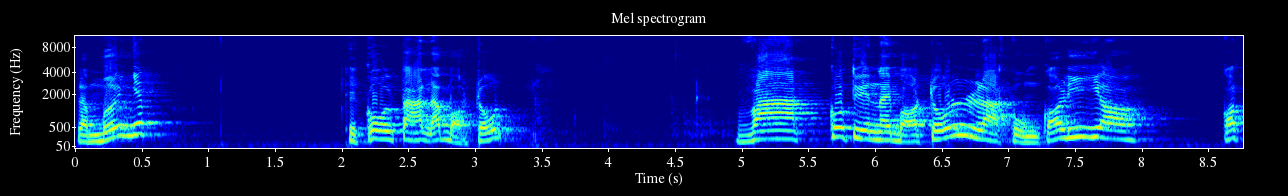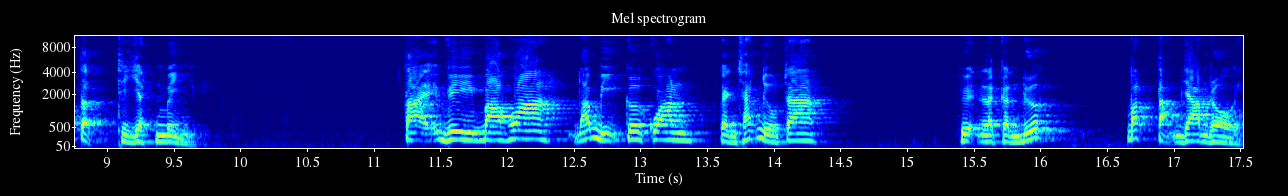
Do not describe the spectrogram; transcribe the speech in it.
là mới nhất thì cô ta đã bỏ trốn. Và cô Tuyền này bỏ trốn là cũng có lý do có tật thì giật mình. Tại vì bà Hoa đã bị cơ quan cảnh sát điều tra, huyện là Cần Đước, bắt tạm giam rồi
